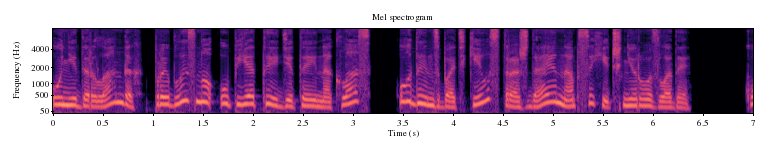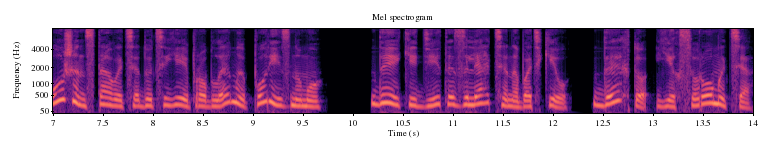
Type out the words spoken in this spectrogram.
У Нідерландах приблизно у п'яти дітей на клас один з батьків страждає на психічні розлади. Кожен ставиться до цієї проблеми по-різному. Деякі діти зляться на батьків, дехто їх соромиться,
